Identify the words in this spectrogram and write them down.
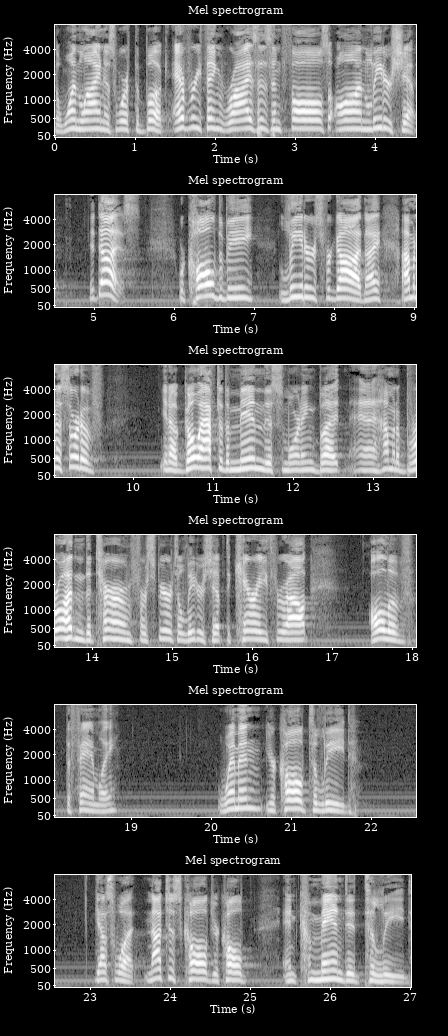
the one line is worth the book. Everything rises and falls on leadership. It does. We're called to be leaders for God. And I, I'm going to sort of you know, go after the men this morning, but uh, I'm going to broaden the term for spiritual leadership to carry throughout all of the family. Women, you're called to lead. Guess what? Not just called, you're called and commanded to lead.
